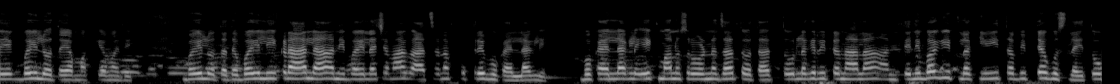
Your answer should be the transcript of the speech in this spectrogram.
एक बैल होता या मक्क्यामध्ये. बैल होता. तर बैल इकडं आला आणि बैलाच्या माग अचानक कुत्रे भुकायला लागले. भुकायला लागले. एक माणूस रोडनं जात होता. तो लगे रिटर्न आला आणि त्याने बघितलं की इथं बिबट्या घुसलाय. तो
